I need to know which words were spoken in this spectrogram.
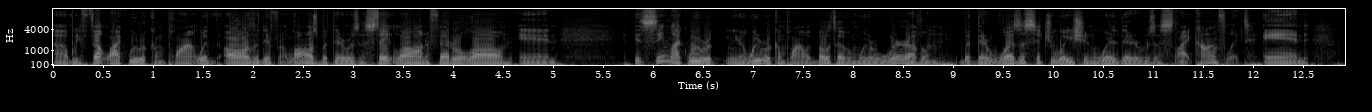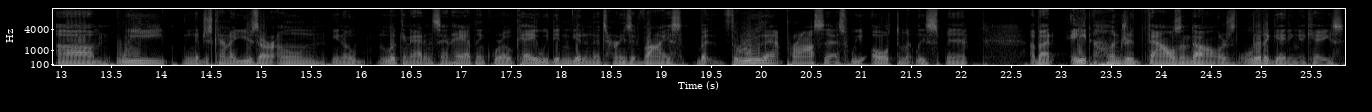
Uh, we felt like we were compliant with all the different laws, but there was a state law and a federal law, and it seemed like we were, you know, we were compliant with both of them. We were aware of them, but there was a situation where there was a slight conflict, and um, we, you know, just kind of used our own, you know, looking at it and saying, "Hey, I think we're okay." We didn't get an attorney's advice, but through that process, we ultimately spent about eight hundred thousand dollars litigating a case,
